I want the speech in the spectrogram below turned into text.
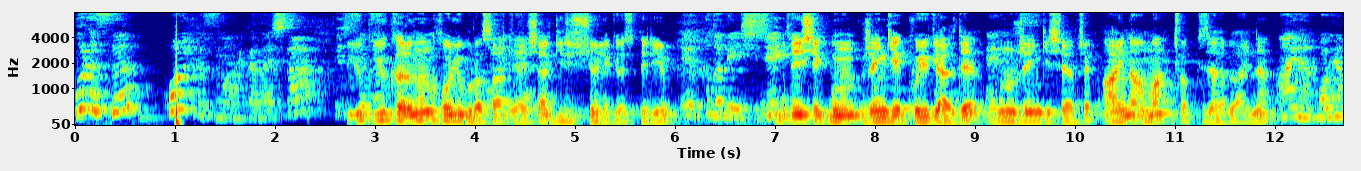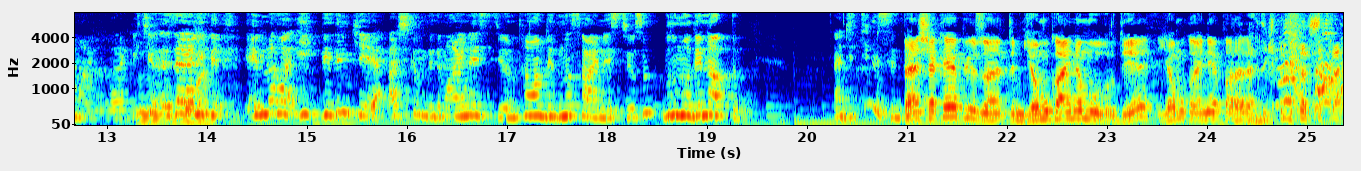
Burası hol kısmı arkadaşlar. Yuk- yukarının holü burası arkadaşlar. Giriş şöyle göstereyim. Evet bu da değişecek. Bu değişik. Bunun rengi koyu geldi. Evet. Bunun rengi şey yapacak. Ayna ama çok güzel bir ayna. Aynen bohem ayna olarak geçiyor. Hmm, Özellikle Emrah'a ilk dedim ki aşkım dedim ayna istiyorum. Tamam dedi nasıl ayna istiyorsun? Bunun modelini attım. Sen ciddi misin? Ben şaka yapıyor zannettim. Yamuk ayna mı olur diye. Yamuk aynaya para verdik arkadaşlar.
